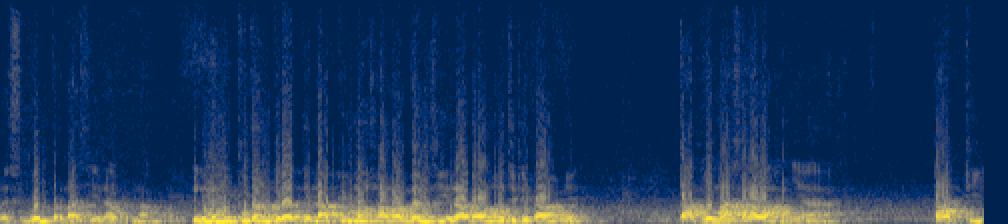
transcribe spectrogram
meskipun pernah zina pernah maling. Ini bukan berarti Nabi menghalalkan zina, orang mau ceritanya. Tapi masalahnya tadi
